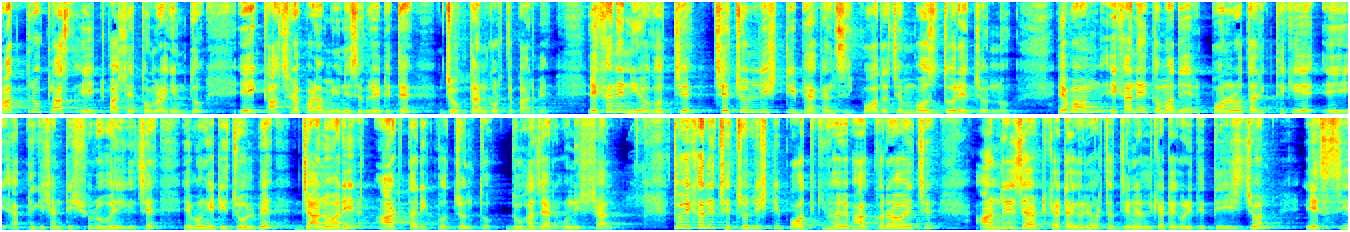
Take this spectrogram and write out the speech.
মাত্র ক্লাস এইট পাসে তোমরা কিন্তু এই কাছড়াপাড়া মিউনিসিপ্যালিটিতে যোগদান করতে পারবে। এখানে নিয়োগ হচ্ছে ছেচল্লিশটি ভ্যাকান্সি পদ আছে মজদুরের জন্য। এবং এখানে তোমাদের পনেরো তারিখ থেকে এই অ্যাপ্লিকেশানটি শুরু হয়ে গেছে এবং এটি চলবে জানুয়ারির আট তারিখ পর্যন্ত দু হাজার উনিশ সাল। তো এখানে ছেচল্লিশটি পদ কীভাবে ভাগ করা হয়েছে? আনরিজার্ভড ক্যাটাগরি অর্থাৎ জেনারেল ক্যাটাগরিতে তেইশ জন এসসি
